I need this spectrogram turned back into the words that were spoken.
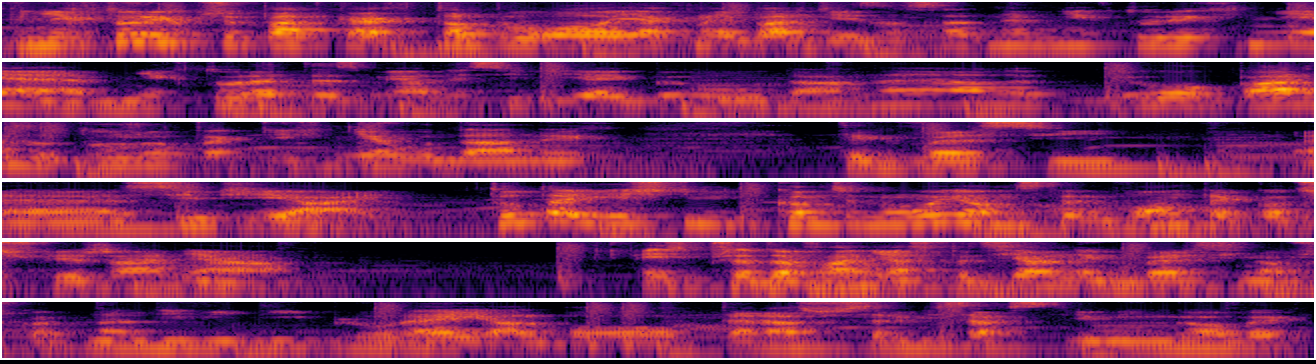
w niektórych przypadkach to było jak najbardziej zasadne, w niektórych nie. Niektóre te zmiany CGI były udane, ale było bardzo dużo takich nieudanych tych wersji e, CGI. Tutaj jeśli kontynuując ten wątek odświeżania i sprzedawania specjalnych wersji na przykład na DVD, Blu-ray albo teraz w serwisach streamingowych,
